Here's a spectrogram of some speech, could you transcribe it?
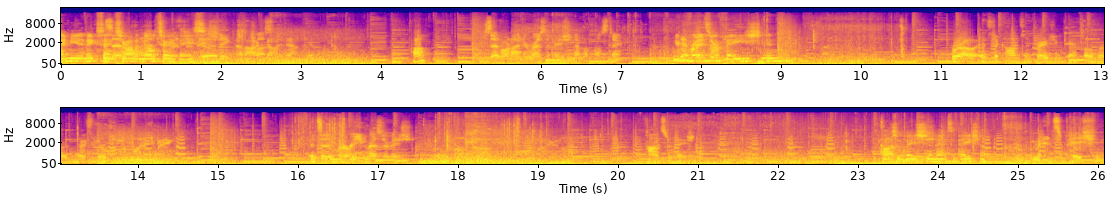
I mean, it makes sense. You're on a military base. reservation Building have a not gone Mustang? down yet. Huh? Does everyone on your reservation have a Mustang? Your Yeah, reservation. Bro, it's a concentration camp over in this region. It's a Marine reservation. Conservation. Conservation, emancipation emancipation.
